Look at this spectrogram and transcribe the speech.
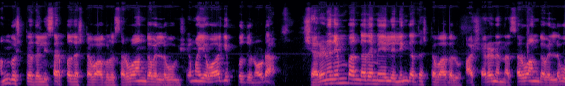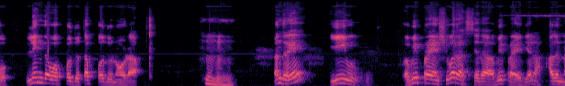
ಅಂಗುಷ್ಟದಲ್ಲಿ ಸರ್ಪದಷ್ಟವಾಗಲು ಸರ್ವಾಂಗವೆಲ್ಲವೂ ವಿಷಮಯವಾಗಿಪ್ಪದು ನೋಡ ಶರಣನೆಂಬ ಅಂಗದ ಮೇಲೆ ಲಿಂಗದಷ್ಟವಾಗಲು ಆ ಶರಣನ ಸರ್ವಾಂಗವೆಲ್ಲವೂ ಲಿಂಗ ಒಪ್ಪದು ತಪ್ಪದು ನೋಡ. ಅಂದ್ರೆ ಈ ಅಭಿಪ್ರಾಯ ಶಿವರಹಸ್ಯದ ಅಭಿಪ್ರಾಯ ಇದೆಯಲ್ಲ ಅದನ್ನ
